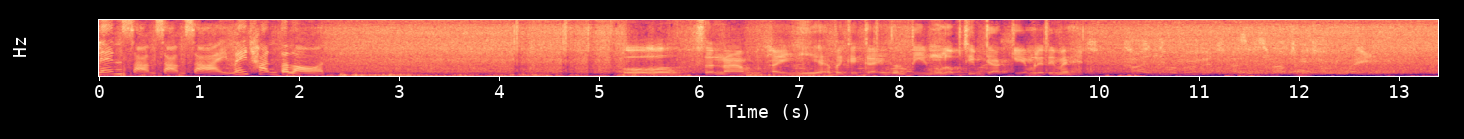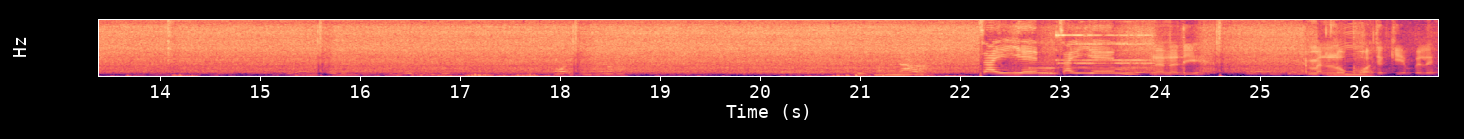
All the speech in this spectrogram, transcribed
เล่นสามสามสายไม่ทันตลอด โอ้ สนามไอ้เหี้ยไปไกลๆต้นตีนมึงลบทิปจากเกมเลยได้ไหม Kindly remove it, as it is about to be towed away. ติดมันนะใจเย็นใจเย็น นั่นน่ะดี ให้มันลบออกจากเกมไปเลย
